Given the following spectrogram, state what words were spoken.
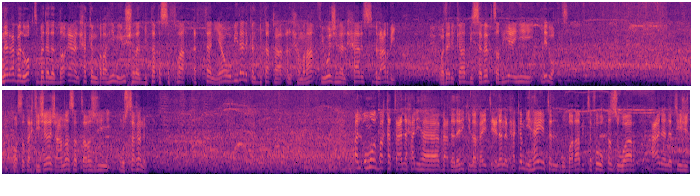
نلعب الوقت بدل الضائع. الحكم إبراهيم يشهر البطاقة الصفراء الثانية وبذلك البطاقة الحمراء في وجه الحارس بالعربي وذلك بسبب تضييعه للوقت. وسط احتجاج عناصر ترجي مستغنم. الأمور بقت على حالها بعد ذلك إلى غاية إعلان الحكم نهاية المباراة بالتفوق الزوار على نتيجة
